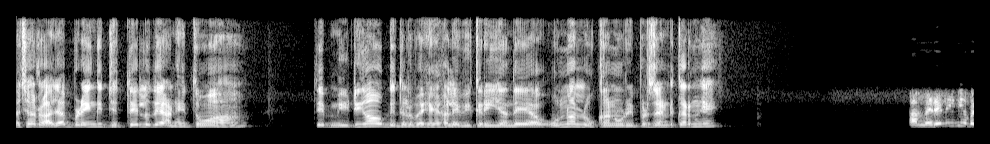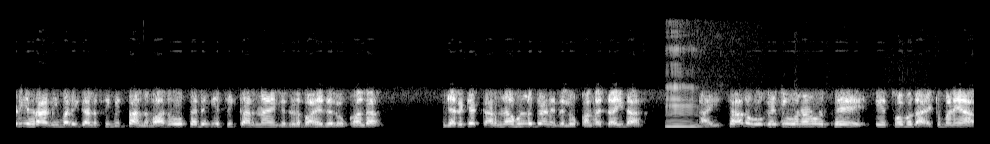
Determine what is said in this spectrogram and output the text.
ਅੱਛਾ ਰਾਜਾ ਬੜਿੰਗ ਜਿੱਤੇ ਲੁਧਿਆਣੇ ਤੋਂ ਆ ਤੇ ਮੀਟਿੰਗਾਂ ਉਹ ਗਿੱਦੜਵੇ ਹਲੇ ਵੀ ਕਰੀ ਜਾਂਦੇ ਆ ਉਹਨਾਂ ਲੋਕਾਂ ਨੂੰ ਰਿਪਰੈਜ਼ੈਂਟ ਕਰਨਗੇ? ਆ ਮੇਰੇ ਲਈ ਵੀ ਬੜੀ ਹੈਰਾਨੀ ਵਾਲੀ ਗੱਲ ਸੀ ਵੀ ਧੰਨਵਾਦ ਉਹ ਕਹਿੰਦੇ ਕਿ ਅਸੀਂ ਕਰਨਾ ਹੈ ਗਿੱਦੜਬਾਹੇ ਦੇ ਲੋਕਾਂ ਦਾ ਜਦ ਕਿ ਕਰਨਾ ਹੁਣ ਲੁਧਿਆਣੇ ਦੇ ਲੋਕਾਂ ਦਾ ਚਾਹੀਦਾ। ਹੂੰ। ਢਾਈ ਸਾਲ ਹੋ ਗਏ ਜੀ ਉਹਨਾਂ ਨੂੰ ਇੱਥੇ ਇੱਥੋਂ ਵਿਧਾਇਕ ਬਣਿਆ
